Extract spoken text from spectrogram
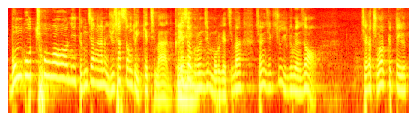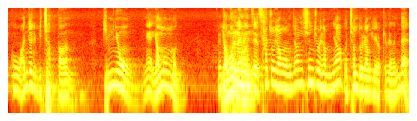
몽고 초원이 등장하는 유사성도 있겠지만 그래서 예. 그런지 모르겠지만 저는 이제 쭉 읽으면서 제가 중학교 때 읽고 완전히 미쳤던 김용의 영웅문. 그러니까 영웅문. 원래는 이제 사조 영웅전, 신조 협력, 의천도령기 이렇게 되는데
